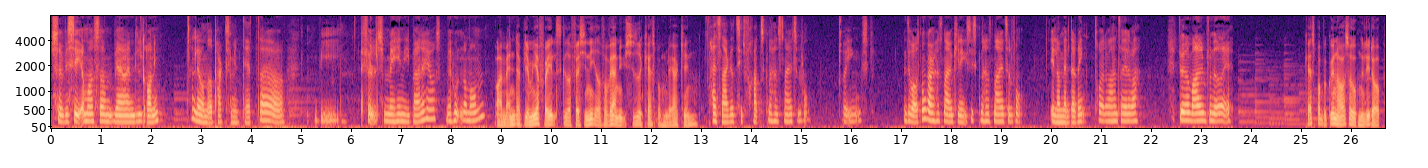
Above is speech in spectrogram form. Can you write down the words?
servicerer mig, som jeg er en lille dronning. Han laver madpakke til min datter, og vi følges med hende i børnehave med hunden om morgenen. Og Amanda bliver mere forelsket og fascineret for hver ny side af Kasper, hun lærer at kende. Han snakkede tit fransk, når han snakkede i telefon. Og engelsk. Men det var også nogle gange, han snakkede kinesisk, når han snakkede i telefon. Eller mandarin, tror jeg det var, han sagde det var. Det var jeg meget imponeret af. Kasper begynder også at åbne lidt op.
